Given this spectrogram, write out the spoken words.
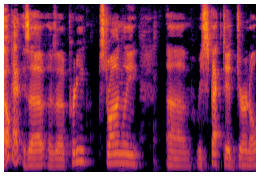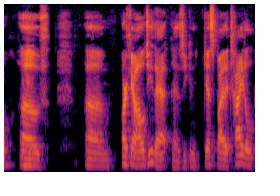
Okay. is a is a pretty strongly um, respected journal Mhm. of um, archaeology that, as you can guess by the title,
